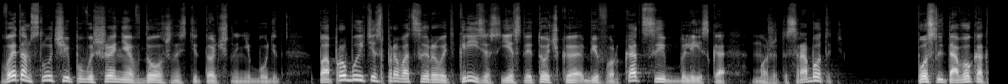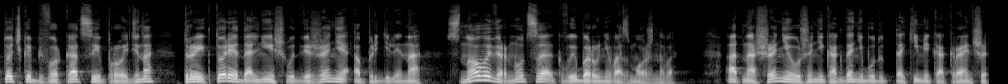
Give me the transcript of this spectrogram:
в этом случае повышения в должности точно не будет. Попробуйте спровоцировать кризис, если точка бифуркации близко, может и сработать. После того, как точка бифуркации пройдена, траектория дальнейшего движения определена, снова вернуться к выбору невозможного. Отношения уже никогда не будут такими, как раньше,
